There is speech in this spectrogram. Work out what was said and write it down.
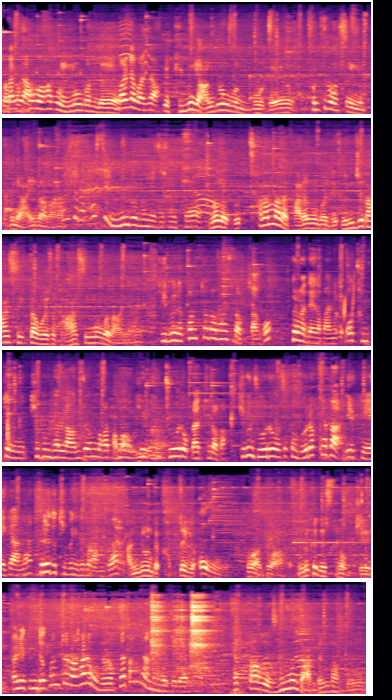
그러니까 맞아. 서로 하고 있는 건데. 맞아 맞아 근데 기분이 안 좋은 건 뭐 내 컨트롤 할 수 있는 부분이 아니 잖아. 컨트롤 할 수 있는 부분이지 동태 그거는 의- 사람마다 다르는 거지. 은지가 할 수 있다고 해서 다 할 수 있는 건 아니야. 기분을 컨트롤 할 수 없다고? 그러면 내가 만약에 어 동태 기분 별로 안 좋은 것 같아 봐봐, 기분 우리가. 좋으려고 말 들어봐 기분 좋으려고 조금 노력해봐 이렇게 얘기하면 그래도 기분이 계속 안 좋아? 안 좋은데 갑자기 어 좋아 좋아 이렇게 될 수는 없지 아니 근데 컨트롤 하려고 노력해봤냐는 거지 내가 했다고 했는데 안 된다고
